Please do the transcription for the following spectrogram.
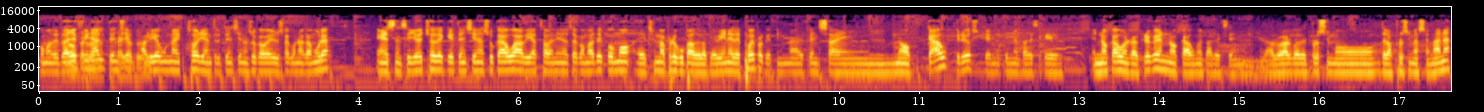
como detalle No, perdón, final, te Tenshin- tú, había una historia entre Tenshin Nasukawa y Yusaku Nakamura en el sencillo hecho de que Tenshin Nasukawa había estado vendiendo este combate como eh, estoy más preocupado de lo que viene después porque tiene una defensa en knockout, creo que, que me parece que en knockout en round, creo que en knockout me parece a lo largo del próximo de las próximas semanas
